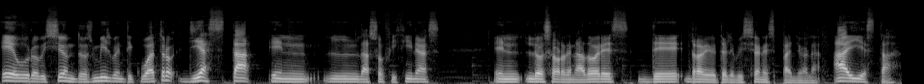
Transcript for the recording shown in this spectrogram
Eurovisión 2024 ya está en las oficinas, en los ordenadores de Radio Televisión Española. Ahí está.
